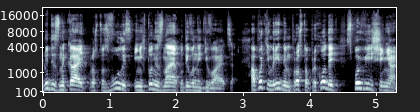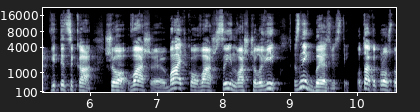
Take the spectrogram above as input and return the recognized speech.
Люди зникають просто з вулиць, і ніхто не знає, куди вони діваються. А потім рідним просто приходить сповіщення від ТЦК, що ваш е, батько, ваш син, ваш чоловік зник безвісти. Отак, от просто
